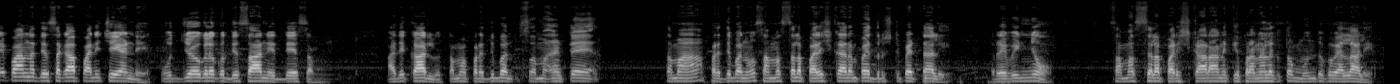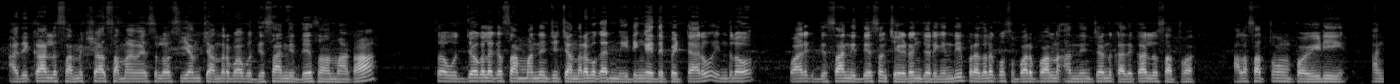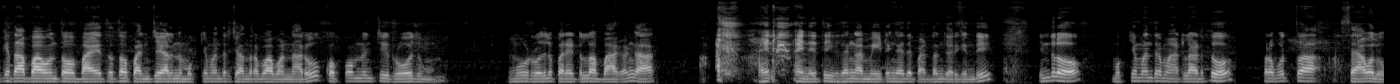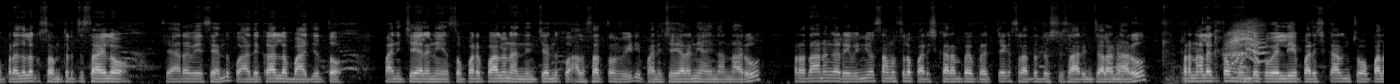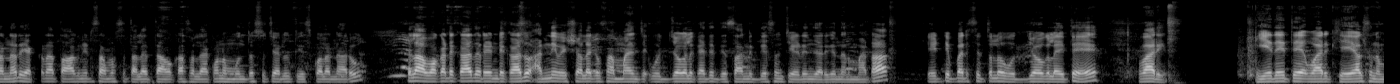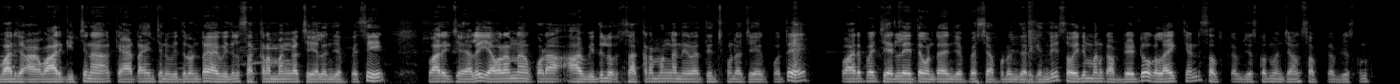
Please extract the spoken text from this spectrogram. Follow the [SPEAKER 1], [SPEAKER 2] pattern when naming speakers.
[SPEAKER 1] పరిపాలన దిశగా పనిచేయండి. ఉద్యోగులకు దిశానిర్దేశం. అధికారులు తమ ప్రతిభ సమ అంటే తమ ప్రతిభను సమస్యల పరిష్కారంపై దృష్టి పెట్టాలి. రెవెన్యూ సమస్యల పరిష్కారానికి ప్రణాళికతో ముందుకు వెళ్ళాలి. అధికారుల సమీక్షా సమావేశంలో సీఎం చంద్రబాబు దిశానిర్దేశం అన్నమాట. సో ఉద్యోగులకు సంబంధించి చంద్రబాబు గారు మీటింగ్ అయితే పెట్టారు. ఇందులో వారికి దిశానిర్దేశం చేయడం జరిగింది. ప్రజలకు సుపరిపాలన అందించేందుకు అధికారులు సత్వ అలసత్వం పోయిడి అంకితాభావంతో బాధ్యతతో పనిచేయాలని ముఖ్యమంత్రి చంద్రబాబు అన్నారు. కుప్పం నుంచి రోజు మూడు రోజుల పర్యటనలో భాగంగా ఆయన ఆయన అయితే ఈ విధంగా మీటింగ్ అయితే పెట్టడం జరిగింది. ఇందులో ముఖ్యమంత్రి మాట్లాడుతూ ప్రభుత్వ సేవలు ప్రజలకు సంతృప్తి స్థాయిలో చేరవేసేందుకు అధికారుల బాధ్యతతో పనిచేయాలని సుపరిపాలన అందించేందుకు అలసత్వం వీడి పనిచేయాలని ఆయన అన్నారు. ప్రధానంగా రెవెన్యూ సమస్యల పరిష్కారంపై ప్రత్యేక శ్రద్ధ దృష్టి సారించాలన్నారు. ప్రణాళికతో ముందుకు వెళ్ళి పరిష్కారం చూపాలన్నారు. ఎక్కడ తాగునీటి సమస్య తలెత్తే అవకాశం లేకుండా ముందస్తు చర్యలు తీసుకోవాలన్నారు. ఇలా ఒకటి కాదు రెండు కాదు అన్ని విషయాలకు సంబంధించి ఉద్యోగులకైతే దిశానిర్దేశం చేయడం జరిగిందనమాట ఎట్టి పరిస్థితుల్లో ఉద్యోగులైతే వారి ఏదైతే వారికి చేయాల్సిన వారి వారికి ఇచ్చిన కేటాయించిన విధులు ఉంటాయి ఆ విధులు సక్రమంగా చేయాలని చెప్పేసి వారికి చేయాలి. ఎవరన్నా కూడా ఆ విధులు సక్రమంగా నిర్వర్తించకుండా చేయకపోతే వారిపై చర్యలు అయితే ఉంటాయని చెప్పేసి చెప్పడం జరిగింది. సో ఇది మనకు అప్డేట్. ఒక లైక్ చేయండి సబ్స్క్రైబ్ చేసుకోండి. మన ఛానల్ సబ్స్క్రైబ్ చేసుకోండి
